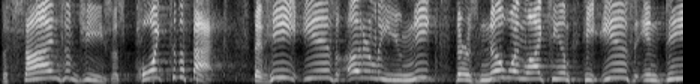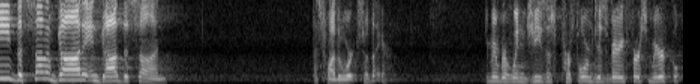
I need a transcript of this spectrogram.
the signs of Jesus point to the fact that he is utterly unique. There is no one like him. He is indeed the Son of God and God the Son. That's why the works are there. You remember when Jesus performed his very first miracle?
